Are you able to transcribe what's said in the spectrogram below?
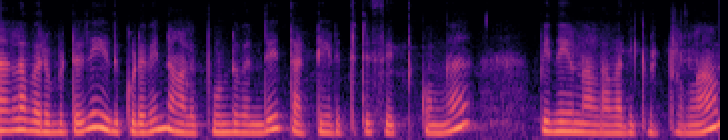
நல்லா வறுபட்டது இது கூடவே நாலு பூண்டு வந்து தட்டி எடுத்துகிட்டு சேர்த்துக்கோங்க. இதையும் நல்லா வதக்கி விட்டுறலாம்.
